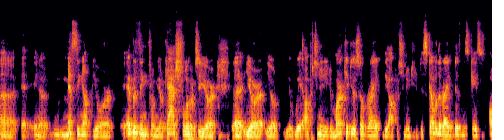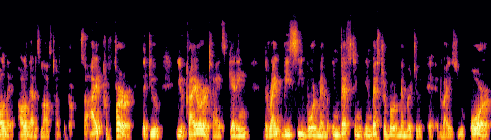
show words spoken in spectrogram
uh, eh, you know messing up your everything from your cash flow to your uh, your your, opportunity to market yourself right the opportunity to discover the right business cases all of that all of that is lost out the door. So i prefer that you you prioritize getting the right vc board member investing investor board member to eh, advise you or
